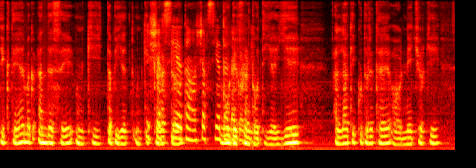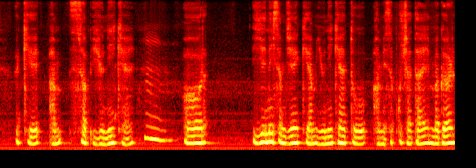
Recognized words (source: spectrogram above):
दिखते हैं मगर अंदर से उनकी तबीयत उनकी शख्सियत हाँ शख्सियत वो डिफरेंट होती है। ये अल्लाह की कुदरत है और नेचर की कि हम सब यूनिक हैं। हम्म, और ये नहीं समझें कि हम यूनिक हैं तो हमें सब कुछ आता है मगर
